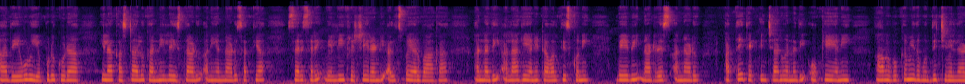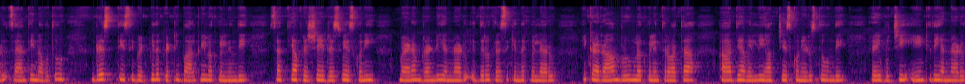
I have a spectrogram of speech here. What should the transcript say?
ఆ దేవుడు ఎప్పుడు కూడా ఇలా కష్టాలు కన్నీళ్ళే ఇస్తాడు అని అన్నాడు సత్య. సరే సరే వెళ్ళి ఫ్రెష్ అయ్యి రండి అలసిపోయారు బాగా అన్నది. అలాగే అని టవల్ తీసుకొని బేబీ నా డ్రెస్ అన్నాడు. అత్తయ్య తెప్పించారు అన్నది. ఓకే అని ఆమె బుగ్గ మీద ముద్దిచ్చి వెళ్ళాడు. శాంతి నవ్వుతూ డ్రెస్ తీసి బెడ్ మీద పెట్టి బాల్కనీలోకి వెళ్ళింది. సత్య ఫ్రెష్ అయ్యి డ్రెస్ వేసుకొని మేడం రండి అన్నాడు. ఇద్దరూ కలిసి కిందకి వెళ్ళారు. ఇక్కడ రామ్ రూమ్లోకి వెళ్ళిన తర్వాత ఆద్య వెళ్ళి హక్ చేసుకొని ఏడుస్తూ ఉంది. రే బుజ్జి ఏంటిది? అన్నాడు.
